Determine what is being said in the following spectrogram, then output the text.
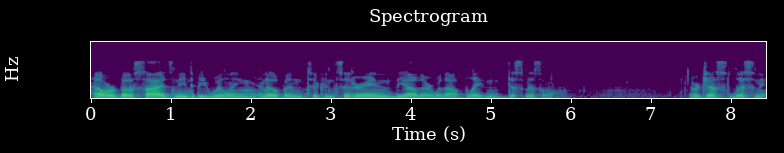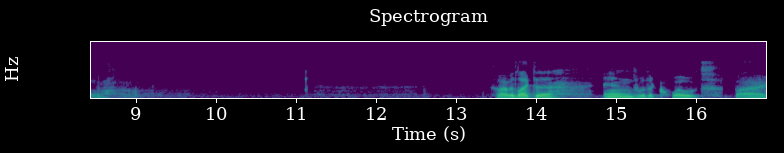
However, both sides need to be willing and open to considering the other without blatant dismissal or just listening. So I would like to end with a quote by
